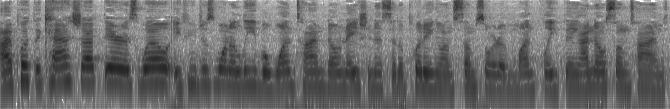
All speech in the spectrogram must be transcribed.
I put the cash up there as well if you just want to leave a one time donation instead of putting on some sort of monthly thing. I know sometimes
